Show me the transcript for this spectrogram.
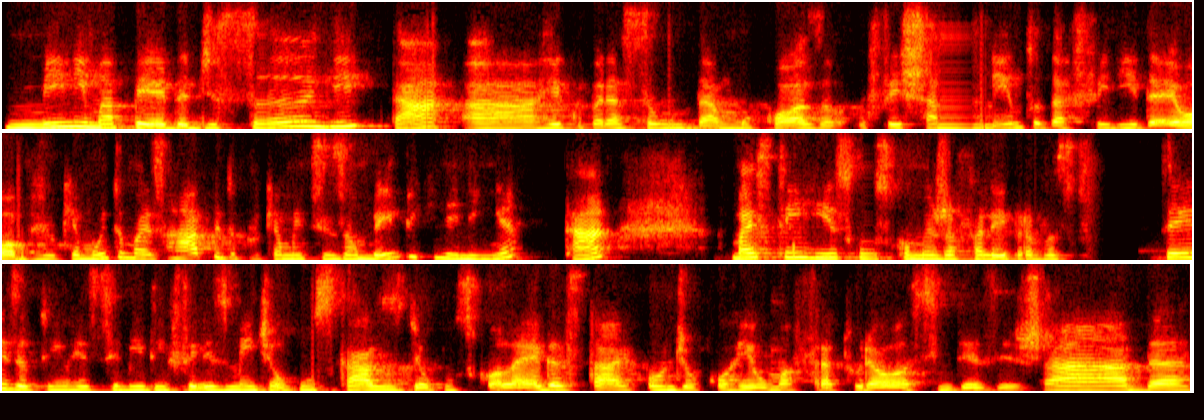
Mínima perda de sangue, tá? A recuperação da mucosa, o fechamento da ferida, é óbvio que é muito mais rápido, porque é uma incisão bem pequenininha, tá? Mas tem riscos, como eu já falei para vocês, eu tenho recebido, infelizmente, alguns casos de alguns colegas, tá? Onde ocorreu uma fratura óssea indesejada,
